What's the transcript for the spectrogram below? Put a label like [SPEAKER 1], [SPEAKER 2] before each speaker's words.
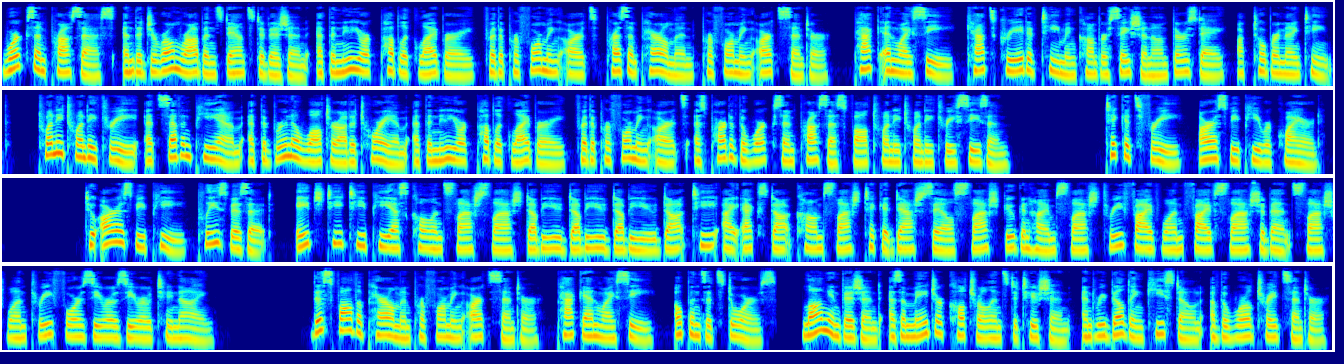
[SPEAKER 1] Works and Process and the Jerome Robbins Dance Division at the New York Public Library for the Performing Arts Present Perelman Performing Arts Center, PAC NYC, CAT's creative team in conversation on Thursday, October 19, 2023 at 7 p.m. at the Bruno Walter Auditorium at the New York Public Library for the Performing Arts as part of the Works and Process Fall 2023 season. Tickets free, RSVP required. To RSVP, please visit https colon slash slash www.tix.com slash ticket dash sales slash Guggenheim slash 3515 slash event slash 1340029. This fall the Perelman Performing Arts Center, PAC NYC, opens its doors. Long envisioned as a major cultural institution and rebuilding keystone of the World Trade Center.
